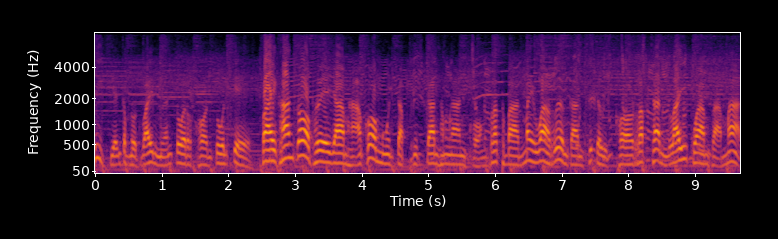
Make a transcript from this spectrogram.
ที่เขียนกำหนดไว้เหมือนตัวละครตัวเกฝ่ายค้านก็พยายามหาข้อมูลจับผิดการทำงานของรัฐบาลไม่ว่าเรื่องการทุจริตคอร์รัปชันไร้ความสามารถ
